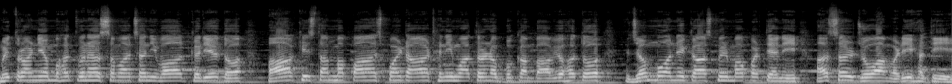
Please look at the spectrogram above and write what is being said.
મિત્રો, અન્ય મહત્વના સમાચારની વાત કરીએ તો પાકિસ્તાનમાં પાંચ પોઈન્ટ આઠની માત્રાનો ભૂકંપ આવ્યો હતો. જમ્મુ અને કાશ્મીરમાં પણ તેની અસર જોવા મળી હતી.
